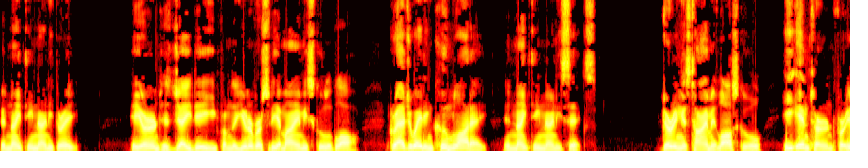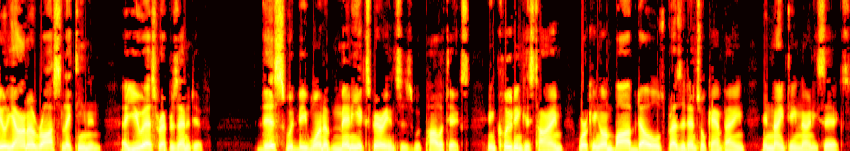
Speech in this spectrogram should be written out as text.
in 1993. He earned his JD from the University of Miami School of Law, graduating cum laude in 1996. During his time at law school, he interned for Ileana Ros-Lehtinen, a U.S. representative. This would be one of many experiences with politics, including his time working on Bob Dole's presidential campaign in 1996.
